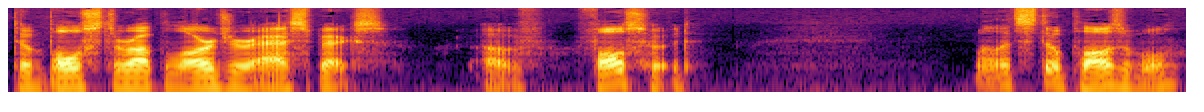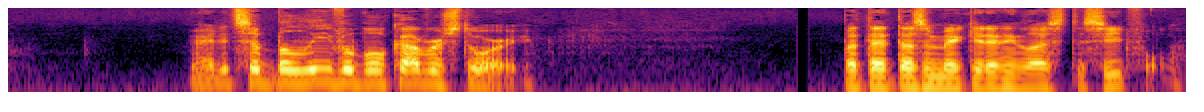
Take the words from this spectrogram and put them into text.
to bolster up larger aspects of falsehood, well, it's still plausible, right? It's a believable cover story. But that doesn't make it any less deceitful.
